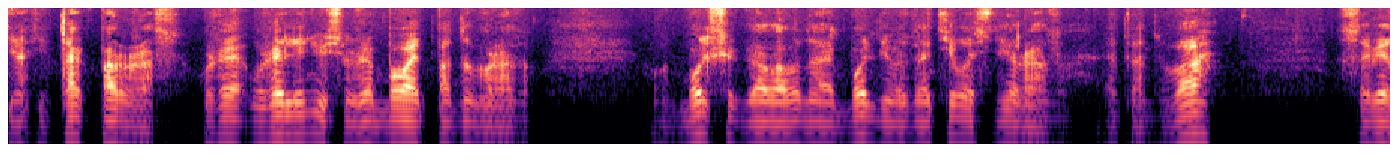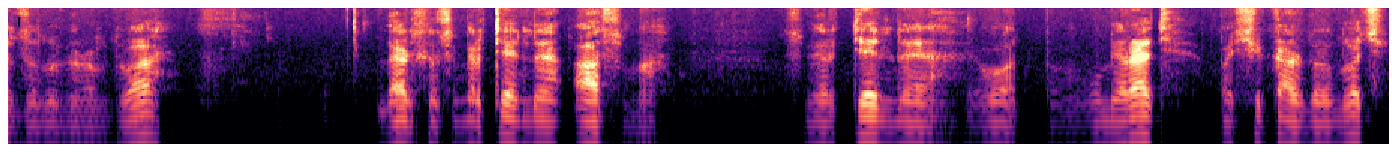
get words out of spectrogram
и так пару раз. Уже, уже ленюсь, уже бывает по одному разу. Вот больше головная боль не возвратилась ни разу. Это два. Совет за номером два. Дальше смертельная астма. Смертельная, вот, умирать почти каждую ночь,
